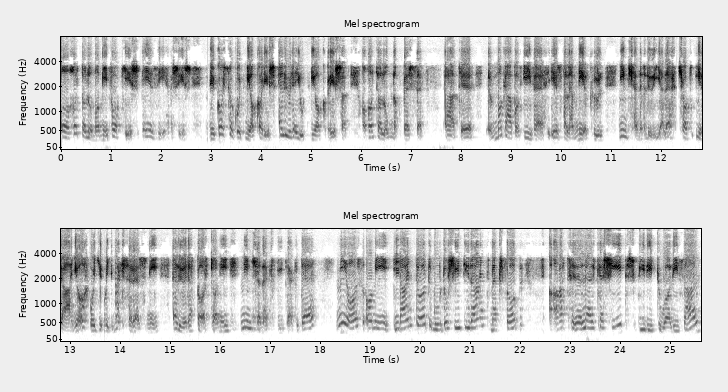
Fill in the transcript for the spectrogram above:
a hatalom, ami vak és pénzéhes, és gazdagodni akar, és előre jutni akar, és hát a hatalomnak persze hát magába véve érzelem nélkül nincsen előjele, csak iránya, hogy, hogy megszerezni, előre tartani, nincsenek székek, de mi az, ami irányt ad, módosít irányt, megszab, átlelkesít, spiritualizál,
